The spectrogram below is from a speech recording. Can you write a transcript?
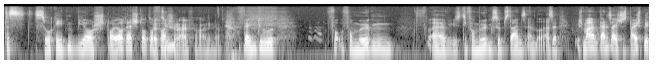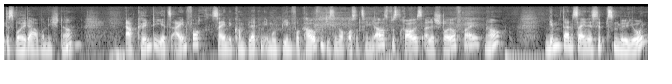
Das, so reden wir Steuerrechtler Hört sich davon schon einfach an, ja. wenn du Ver Vermögen, äh, wie ist die Vermögenssubstanz ändert. Also ich mache ein ganz leichtes Beispiel, das wollte er aber nicht. Ne? er könnte jetzt einfach seine kompletten Immobilien verkaufen, die sind noch aus der 10-Jahresfrist raus, alles steuerfrei, ne? nimmt dann seine 17 Millionen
